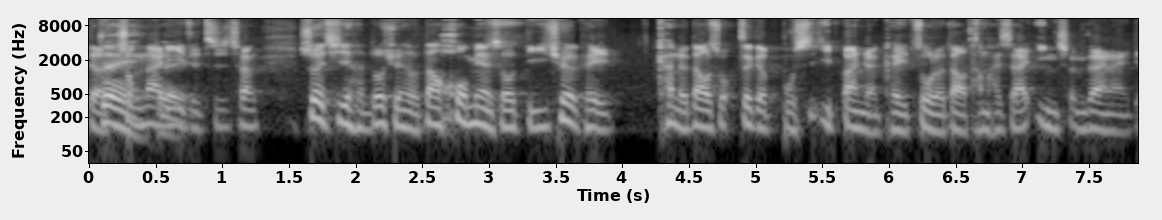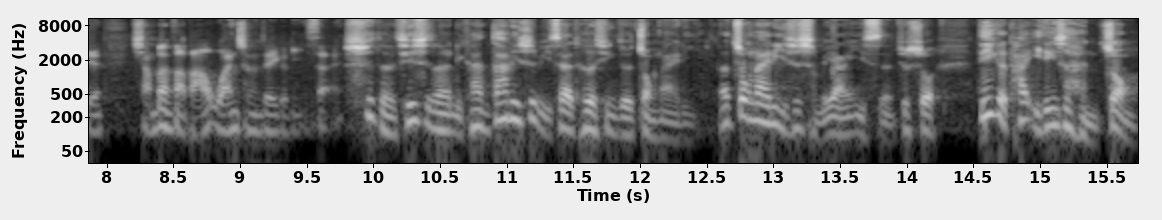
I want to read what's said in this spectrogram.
的重耐力一直支撑，所以其实很多选手到后面的时候，的确可以看得到说，这个不是一般人可以做得到，他们还是在硬撑在那边，想办法把它完成这个比赛。是的，其实呢，你看大力士比赛的特性就是重耐力。那重耐力是什么样意思呢？就是说，第一个它一定是很重，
